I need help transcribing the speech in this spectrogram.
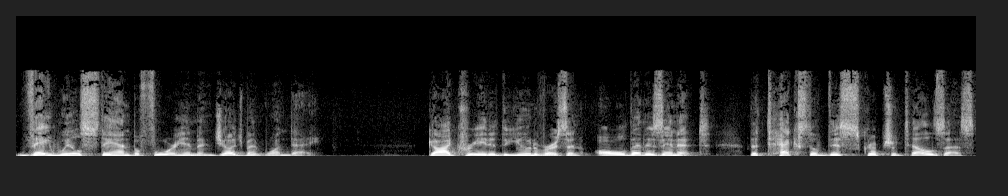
They will stand before him in judgment one day. God created the universe and all that is in it. The text of this scripture tells us,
